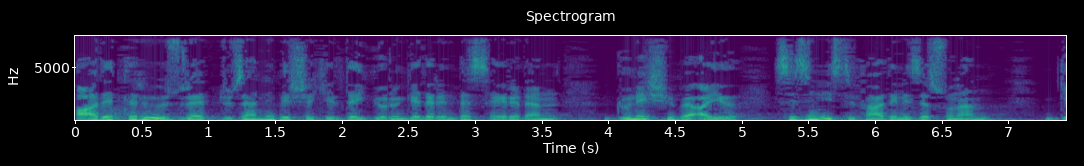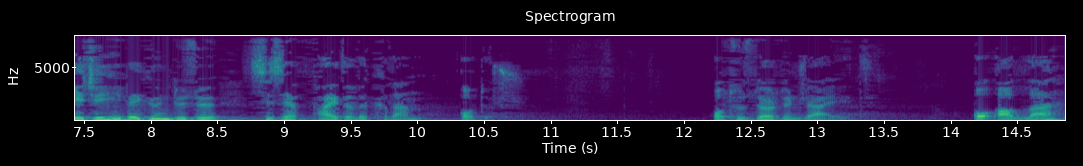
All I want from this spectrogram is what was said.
Adetleri üzere düzenli bir şekilde yörüngelerinde seyreden güneşi ve ayı sizin istifadenize sunan, geceyi ve gündüzü size faydalı kılan O'dur. 34. Ayet O Allah,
